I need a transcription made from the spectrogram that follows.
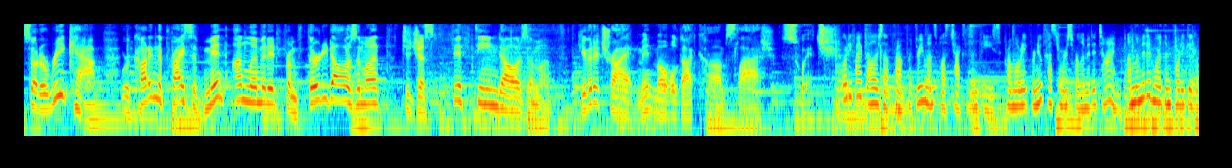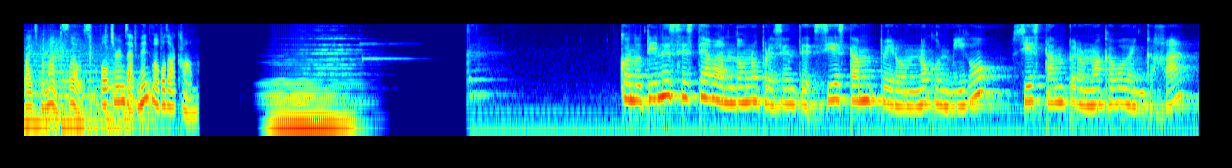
So to recap, we're cutting the price of Mint Unlimited from $30 a month to just $15 a month. Give it a try at mintmobile.com slash switch. $45 up front for three months plus taxes and fees. Promo for new customers for limited time. Unlimited more than 40 gigabytes per month. Slows. Full terms at mintmobile.com. Cuando tienes este abandono presente, si están pero no conmigo, si están pero no acabo de encajar,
